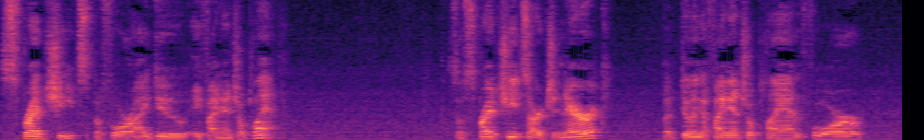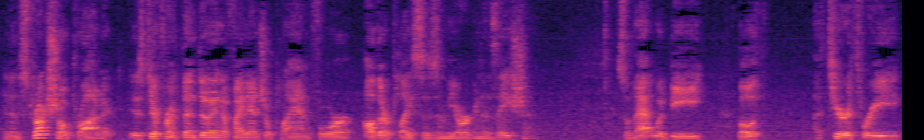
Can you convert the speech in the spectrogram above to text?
spreadsheets before I do a financial plan. So spreadsheets are generic, but doing a financial plan for an instructional product is different than doing a financial plan for other places in the organization. So that would be both a tier 3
